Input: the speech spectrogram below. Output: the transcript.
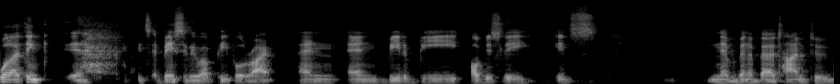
Well, I think it's basically about people, right? And and B2B, obviously, it's never been a better time to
